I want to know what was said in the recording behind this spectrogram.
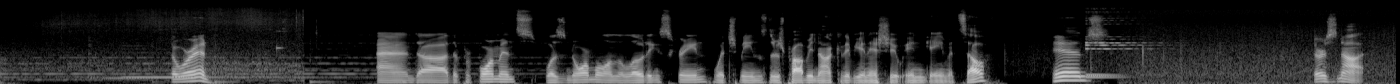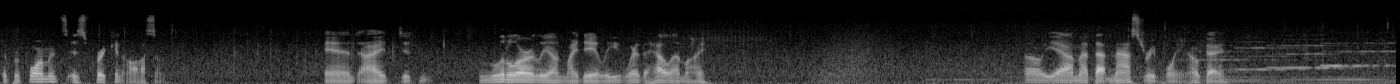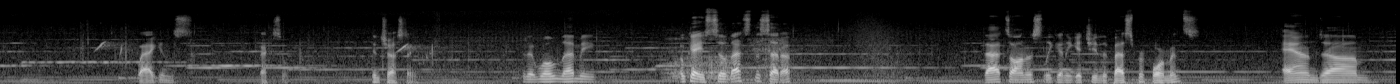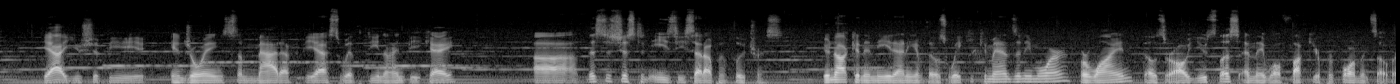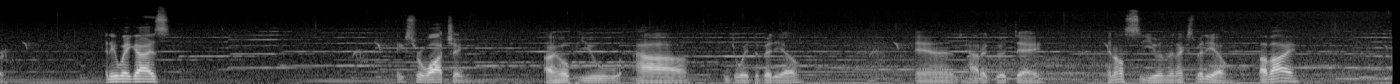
So we're in. And uh, the performance was normal on the loading screen, which means there's probably not going to be an issue in-game itself. And there's not. The performance is freaking awesome. And I didn't I'm a little early on my daily. Where the hell am I? Oh yeah, I'm at that mastery point. Okay. Wagons. Excellent. Interesting. But it won't let me. Okay, so that's the setup. That's honestly going to get you the best performance. And, um, yeah, you should be enjoying some mad FPS with D9VK. Uh, this is just an easy setup with Lutris. You're not going to need any of those wiki commands anymore for wine. Those are all useless and they will fuck your performance over. Anyway, guys, thanks for watching. I hope you uh, enjoyed the video and had a good day. And I'll see you in the next video. Bye-bye.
